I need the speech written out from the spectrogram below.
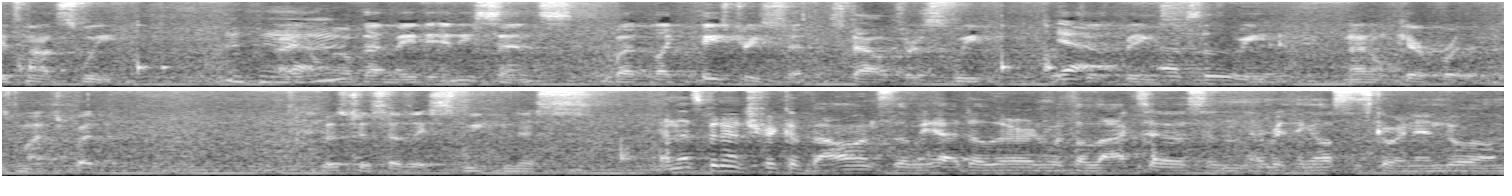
It's not sweet. Mm-hmm. I don't know if that made any sense, but like pastry stouts are sweet Yeah, just being absolutely. sweet, and I don't care for them as much. But this just has a sweetness. And that's been a trick of balance that we had to learn with the lactose and everything else that's going into them.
